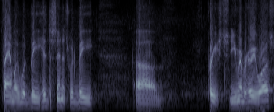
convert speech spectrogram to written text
family would be, his descendants would be um, priests. You remember who he was?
